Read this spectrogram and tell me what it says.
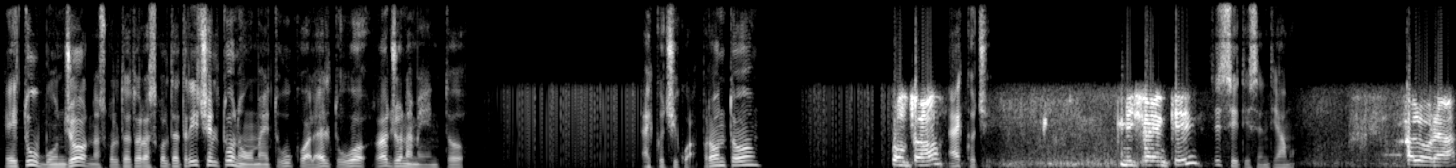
e tu, buongiorno ascoltatore ascoltatrice, il tuo nome, tu qual è il tuo ragionamento? Eccoci qua, pronto? Pronto? Eccoci. Mi senti? Sì, sì, ti sentiamo. Allora,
